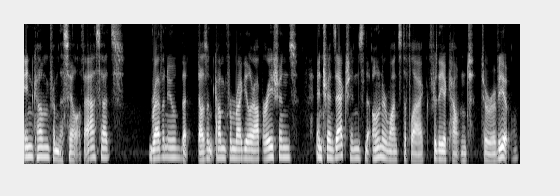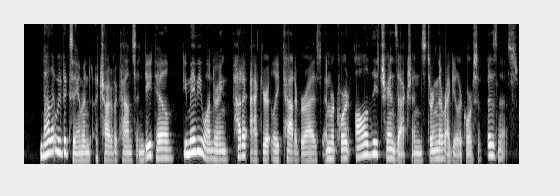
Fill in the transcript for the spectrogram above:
income from the sale of assets, revenue that doesn't come from regular operations, and transactions the owner wants to flag for the accountant to review. Now that we've examined a chart of accounts in detail, you may be wondering how to accurately categorize and record all of these transactions during the regular course of business.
